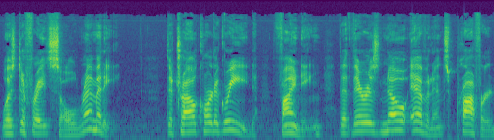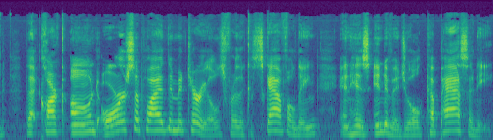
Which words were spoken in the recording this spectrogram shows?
was DeFreites' sole remedy. The trial court agreed, finding that there is no evidence proffered that Clark owned or supplied the materials for the scaffolding in his individual capacity.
